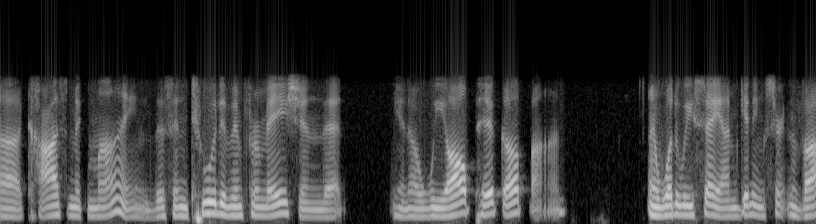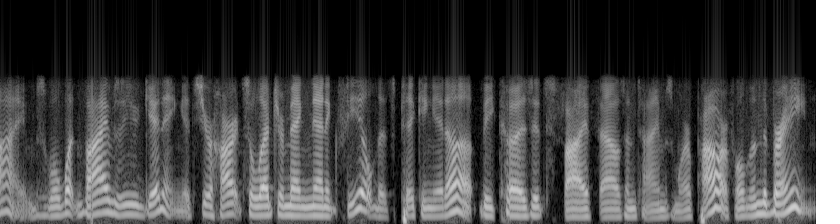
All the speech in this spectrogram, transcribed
uh, cosmic mind, this intuitive information that you know we all pick up on. And what do we say? I'm getting certain vibes. Well, what vibes are you getting? It's your heart's electromagnetic field that's picking it up because it's 5,000 times more powerful than the brain's.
